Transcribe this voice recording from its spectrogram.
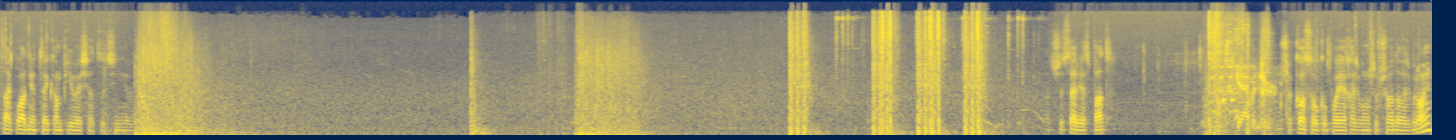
Tak ładnie tutaj kampiłeś, a to ci nie wiem. Trzy serie spadł. Muszę kosą go pojechać, bo muszę przeładować broń.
